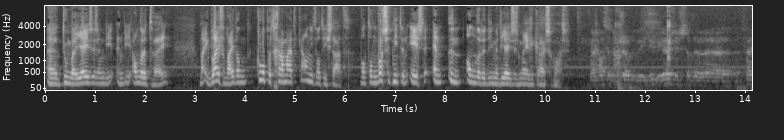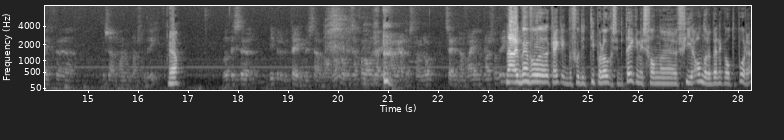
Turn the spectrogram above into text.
en toen bij Jezus en die, en die andere twee. Maar ik blijf erbij, dan klopt het grammaticaal niet wat hier staat. Want dan was het niet een eerste en een andere die met Jezus meegekruisigd was. Maar als het nou zo dubieus is dat er eh, vijf eh, zouden hangen in plaats van drie, Ja. wat is de diepere betekenis daarvan dan? Of is dat gewoon zeggen, nou ja, dat is dan ook, zijn er dan vijf in plaats van drie? Nou, ik ben voor, kijk, ik ben voor die typologische betekenis van eh, vier anderen ben ik wel te porren.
